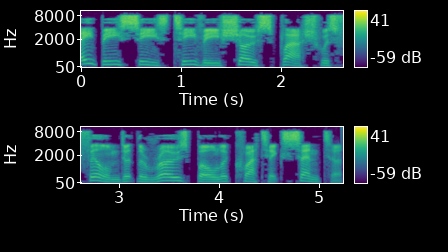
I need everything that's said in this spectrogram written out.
ABC's TV show Splash was filmed at the Rose Bowl Aquatics Center.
